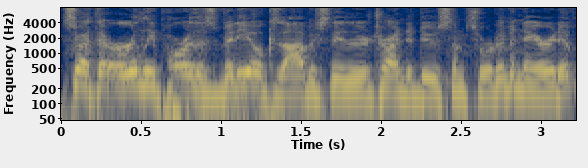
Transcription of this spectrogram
So at the early part of this video, because obviously they're trying to do some sort of a narrative,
